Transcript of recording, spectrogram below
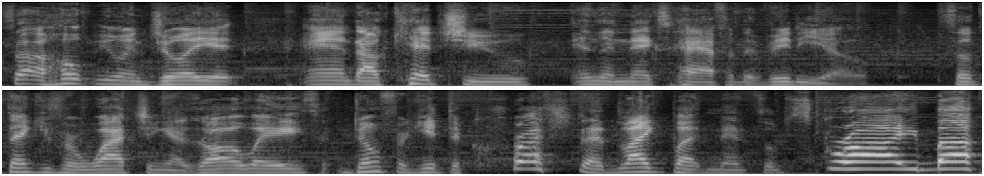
So I hope you enjoy it and I'll catch you in the next half of the video. So thank you for watching as always. Don't forget to crush that like button and subscribe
